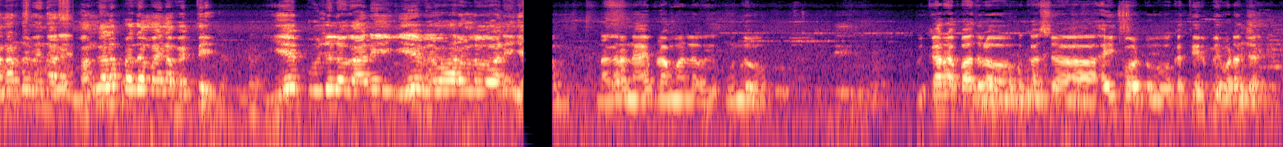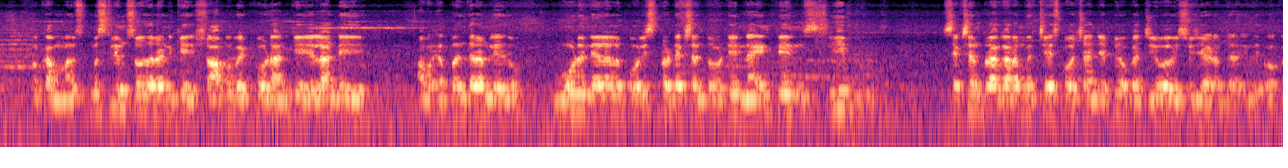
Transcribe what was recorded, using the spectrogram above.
అనర్థం ఏంటంటే మంగళప్రదమైన వ్యక్తి ఏ పూజలో కానీ ఏ వ్యవహారంలో కానీ నగర న్యాయ బ్రాహ్మణుల ముందు వికారాబాద్లో ఒక హైకోర్టు ఒక తీర్పు ఇవ్వడం జరిగింది. ఒక ముస్లిం సోదరునికి షాపు పెట్టుకోవడానికి ఎలాంటి అభ్యంతరం లేదు. మూడు నెలలు పోలీస్ ప్రొటెక్షన్ తోటి నైన్టీన్ సి సెక్షన్ ప్రకారం మీరు చేసుకోవచ్చు అని చెప్పి ఒక జీవో ఇష్యూ చేయడం జరిగింది. ఒక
